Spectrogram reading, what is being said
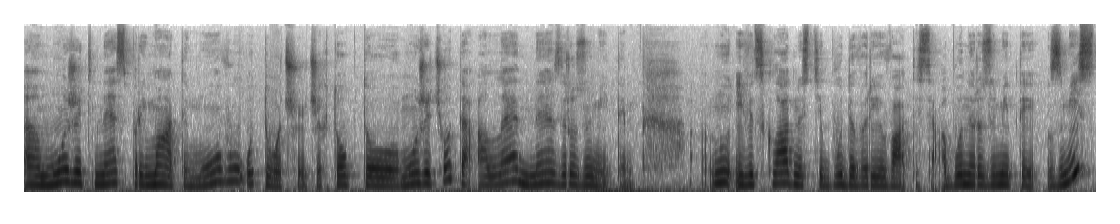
е, можуть не сприймати мову оточуючих, тобто може чути, але не зрозуміти. Ну і від складності буде варіюватися або не розуміти зміст,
